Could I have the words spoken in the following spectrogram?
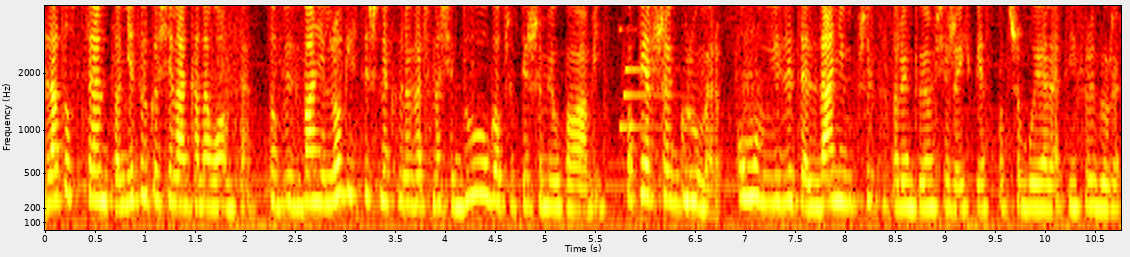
Lato z psem to nie tylko sielanka na łące. To wyzwanie logistyczne, które zaczyna się długo przed pierwszymi upałami. Po pierwsze, groomer. Umów wizytę zanim wszyscy zorientują się, że ich pies potrzebuje letniej fryzury.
